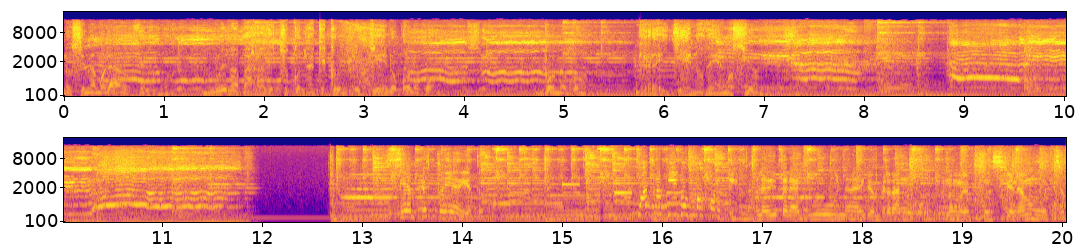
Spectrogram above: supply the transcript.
Los enamorados del amor, nueva barra de chocolate con relleno bonobón. Bonobón, relleno de emociones. Siempre estoy a dieta. Cuatro kilos más cortita. La dieta de la luna, pero en verdad no, no me funciona mucho.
